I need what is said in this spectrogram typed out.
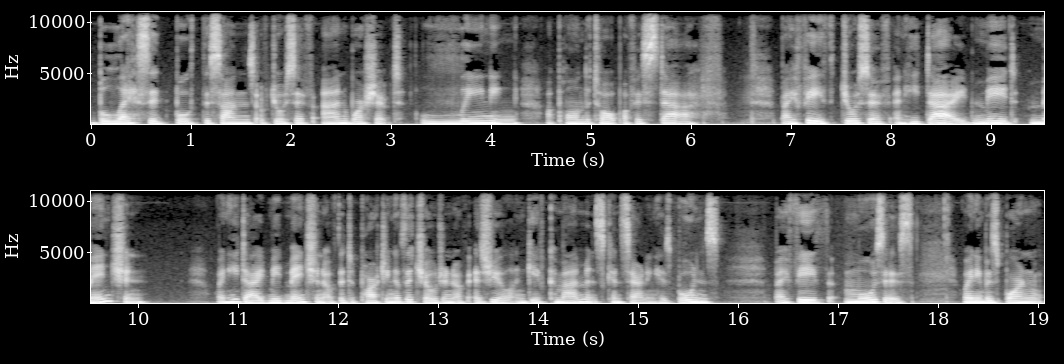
blessed both the sons of Joseph and worshipped, leaning upon the top of his staff. By faith, Joseph, and he died, made mention, when he died, made mention of the departing of the children of Israel and gave commandments concerning his bones. By faith, Moses, when he was born,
